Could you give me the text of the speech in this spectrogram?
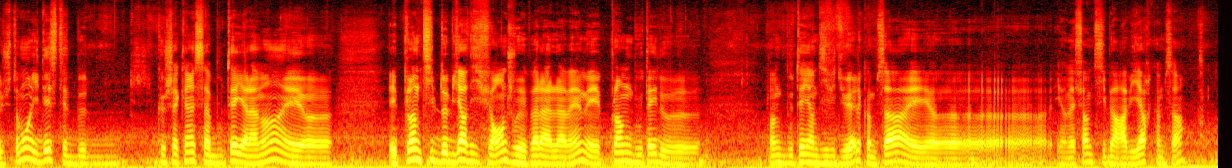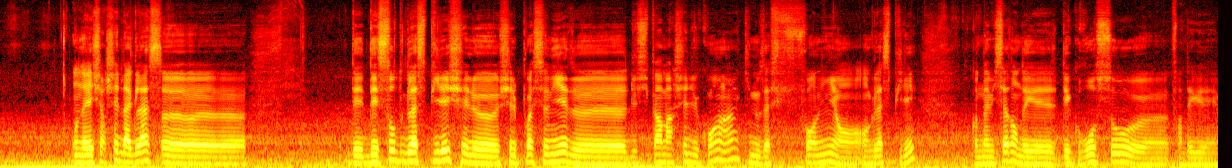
justement l'idée c'était que chacun ait sa bouteille à la main euh, et, plein de types de bières différentes. Je voulais pas la, même et plein de bouteilles de plein de bouteilles individuelles comme ça et, on a fait un petit bar à bière comme ça. On allait chercher de la glace des, des, seaux de glace pilée chez le, chez le poissonnier du supermarché du coin hein, qui nous a fourni en, glace pilée. Donc on a mis ça dans des, gros seaux, euh, enfin des,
